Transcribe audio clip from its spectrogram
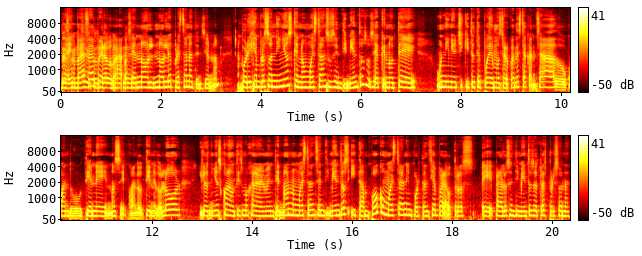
pues ahí pasa, pero, ah, o sea, no, no le prestan atención, ¿no? Por ejemplo, son niños que no muestran sus sentimientos, o sea, que no te... Un niño chiquito te puede mostrar cuando está cansado, cuando tiene, no sé, cuando tiene dolor, y los niños con autismo generalmente no, no muestran sentimientos y tampoco muestran importancia para otros, eh, para los sentimientos de otras personas.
